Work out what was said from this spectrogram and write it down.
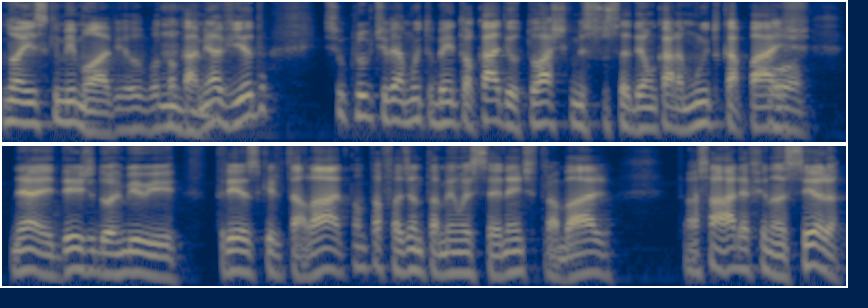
não é isso que me move. Eu vou tocar a uhum. minha vida. Se o clube estiver muito bem tocado, eu tô, acho que me sucedeu um cara muito capaz, Pô. Né? Desde 2013 que ele está lá, então está fazendo também um excelente trabalho. Então, essa área financeira,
